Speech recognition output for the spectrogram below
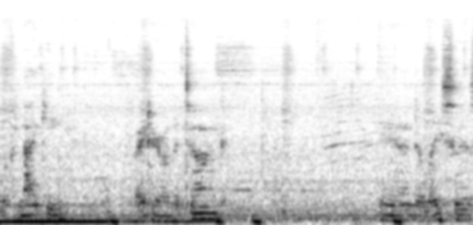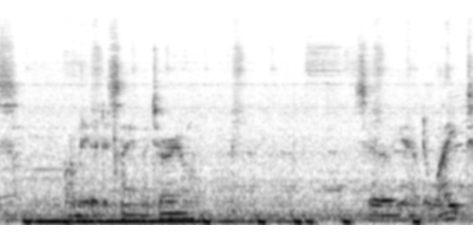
with Nike right here on the tongue. And the laces are made of the same material. So you have the white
